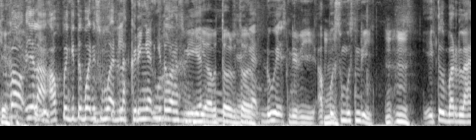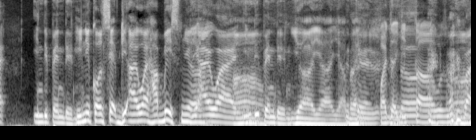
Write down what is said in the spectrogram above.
Okay. Sebab yalah Apa yang kita buat ni semua Adalah keringat kita orang sendiri kan Ya, betul, betul. Keringat duit sendiri Apa semua sendiri Mm-mm. Itu barulah Independent Ini konsep DIY habis punya. DIY Independent Ya, ya, ya. Baik. Betul. Pajak gitar apa semua.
